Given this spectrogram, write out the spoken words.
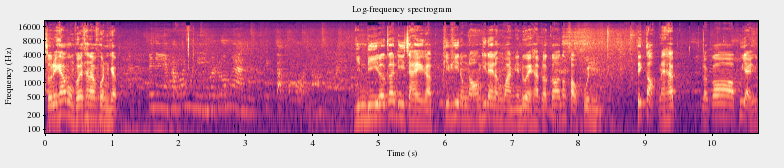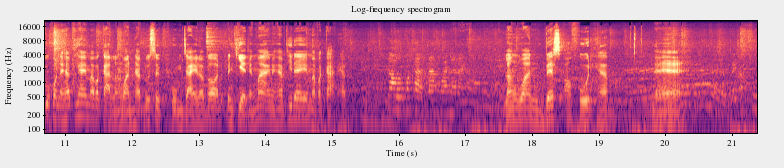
สวัสดีครับผมเพิร์ทธนพลครับ เป็นยังไงคะวันนี้มาร่วมงาน TikTok Award เนาะยินดีแล้วก็ดีใจกับพี่ๆน้องๆที่ได้รางวัลกันด้วยครับ แล้วก็ต้องขอบคุณ TikTok นะครับ แล้วก็ผู้ใหญ่ทุกๆคนนะครับที่ให้มาประกาศรางวัลครับ รู้สึกภูมิใจแล้วก็เป็นเกียรติอย่างมากนะครับที่ได้มาประกาศครับ เราประกาศรางวัลอะไรเนาะรางวัล Best of Food ครับแน่เบสออฟฟู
